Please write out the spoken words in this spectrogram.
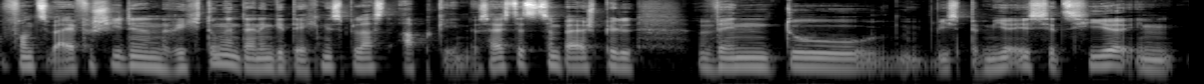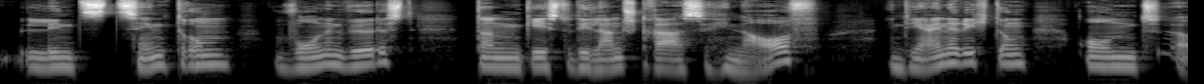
von zwei verschiedenen Richtungen deinen Gedächtnispalast abgehen. Das heißt jetzt zum Beispiel, wenn du, wie es bei mir ist, jetzt hier im Linz Zentrum wohnen würdest, dann gehst du die Landstraße hinauf in die eine Richtung und äh,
